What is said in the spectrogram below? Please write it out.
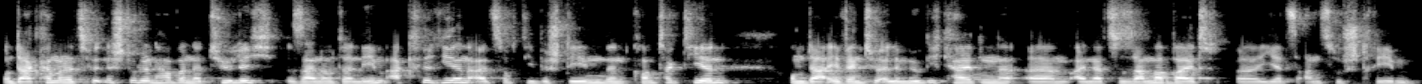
und da kann man als Fitnessstudienhaber natürlich seine Unternehmen akquirieren, als auch die bestehenden kontaktieren, um da eventuelle Möglichkeiten ähm, einer Zusammenarbeit äh, jetzt anzustreben.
